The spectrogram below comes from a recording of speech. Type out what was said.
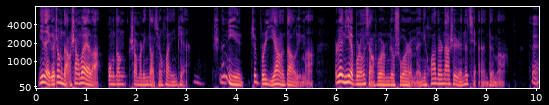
你哪个政党上位了，咣当，上面领导全换一片，是那你这不是一样的道理吗？而且你也不能想说什么就说什么呀，你花的是纳税人的钱，对吗？对，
